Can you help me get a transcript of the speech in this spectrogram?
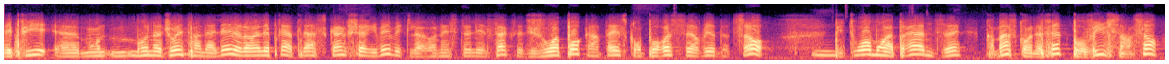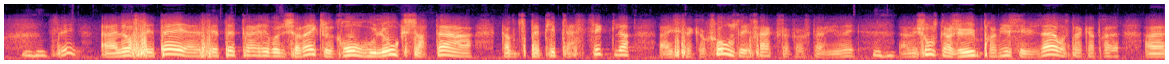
Et puis, euh, mon, mon adjointe s'en allait, alors elle est prête à la place. Quand je suis arrivé avec le, on a installé le fax, elle dit, je vois pas quand est-ce qu'on pourra se servir de ça. Puis trois mois après, elle me disait, comment est-ce qu'on a fait pour vivre sans ça? Sais? Alors, c'était, euh, c'était très révolutionnaire avec le gros rouleau qui sortait en- comme du papier plastique, là. Euh, C'était quelque chose, les fax, là, quand c'est arrivé. La même chose quand j'ai eu le premier cellulaire, c'était euh,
